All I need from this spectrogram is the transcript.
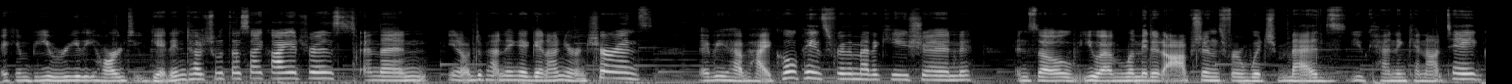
It can be really hard to get in touch with a psychiatrist. And then, you know, depending again on your insurance, maybe you have high copays for the medication. And so you have limited options for which meds you can and cannot take,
